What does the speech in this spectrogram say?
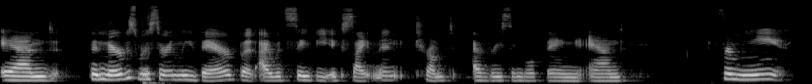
And the nerves were certainly there, but I would say the excitement trumped every single thing. And for me,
